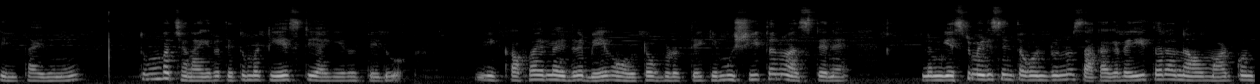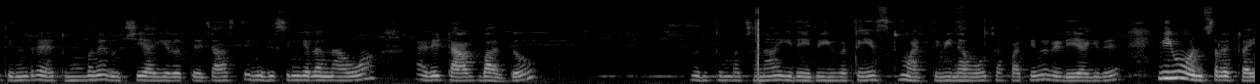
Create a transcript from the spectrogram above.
ತಿಂತಾಯಿದ್ದೀನಿ ತುಂಬ ಚೆನ್ನಾಗಿರುತ್ತೆ, ತುಂಬ ಟೇಸ್ಟಿಯಾಗಿರುತ್ತೆ ಇದು. ಈ ಕಫ ಎಲ್ಲ ಇದ್ದರೆ ಬೇಗ ಹೊರಟೋಗ್ಬಿಡುತ್ತೆ. ಕೆಮ್ಮು ಶೀತನೂ ಅಷ್ಟೇ ನಮಗೆ ಎಷ್ಟು ಮೆಡಿಸಿನ್ ತೊಗೊಂಡ್ರೂ ಸಾಕಾಗಲ್ಲ. ಈ ಥರ ನಾವು ಮಾಡ್ಕೊಂಡು ತಿಂದರೆ ತುಂಬಾ ರುಚಿಯಾಗಿರುತ್ತೆ. ಜಾಸ್ತಿ ಮೆಡಿಸಿನ್ಗೆಲ್ಲ ನಾವು ಅಡಿಕ್ಟ್ ಆಗಬಾರ್ದು. ನೋಡಿ ತುಂಬ ಚೆನ್ನಾಗಿದೆ. ಇದು ಈಗ ಟೇಸ್ಟ್ ಮಾಡ್ತೀವಿ. ನಾವು ಚಪಾತಿನೂ ರೆಡಿಯಾಗಿದೆ ನೀವು ಒಂದು ಸಲ ಟ್ರೈ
